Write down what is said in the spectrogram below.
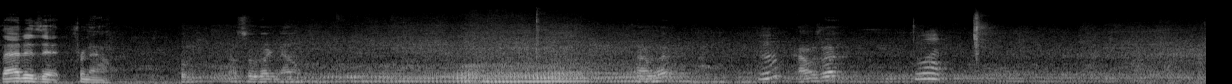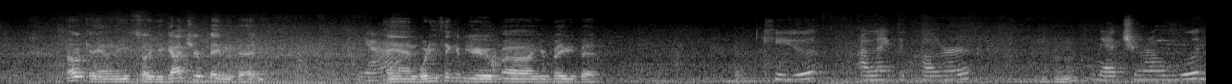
that is it for now so right now how's that Hmm? how was that What? Okay, honey. So you got your baby bed, Yeah. and what do you think of your uh, your baby bed? Cute. I like the color. Natural wood.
